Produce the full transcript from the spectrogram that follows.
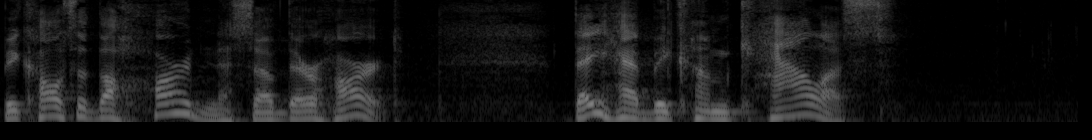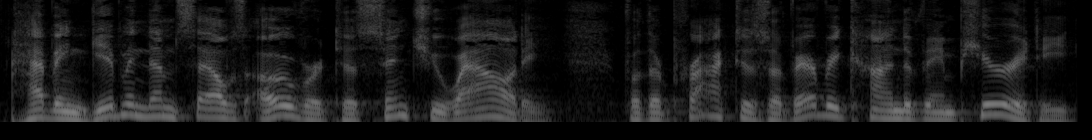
because of the hardness of their heart. They have become callous, having given themselves over to sensuality for the practice of every kind of impurity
